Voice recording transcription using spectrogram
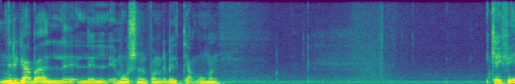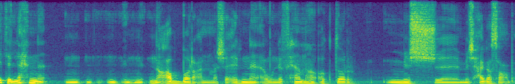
نرجع بقى لل emotional vulnerability عموما. كيفية اللي إحنا نعبر عن مشاعرنا أو نفهمها أكتر مش مش حاجة صعبة.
